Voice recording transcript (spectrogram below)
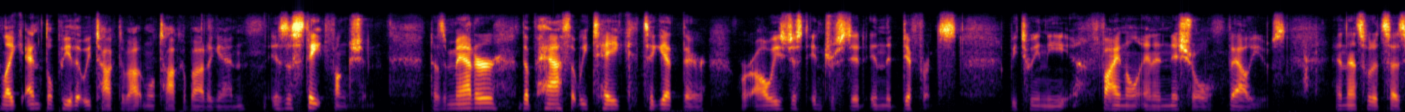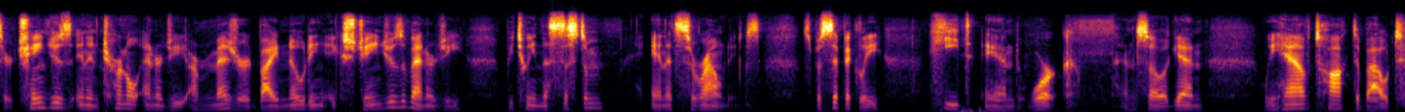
like enthalpy that we talked about and we'll talk about again, is a state function. Doesn't matter the path that we take to get there, we're always just interested in the difference between the final and initial values. And that's what it says here. Changes in internal energy are measured by noting exchanges of energy between the system and its surroundings, specifically heat and work. And so again, we have talked about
